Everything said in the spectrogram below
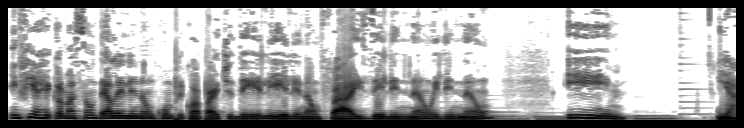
Enfim, a reclamação dela, ele não cumpre com a parte dele, ele não faz, ele não, ele não. E, e a,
